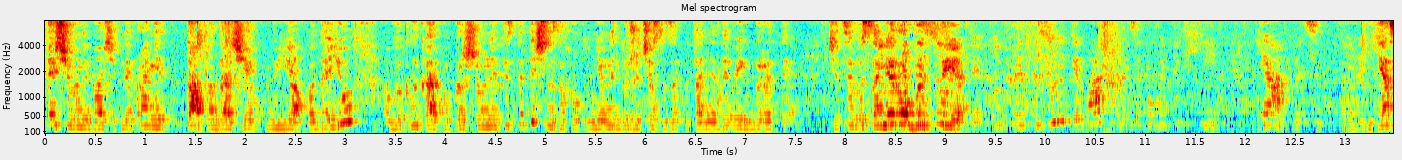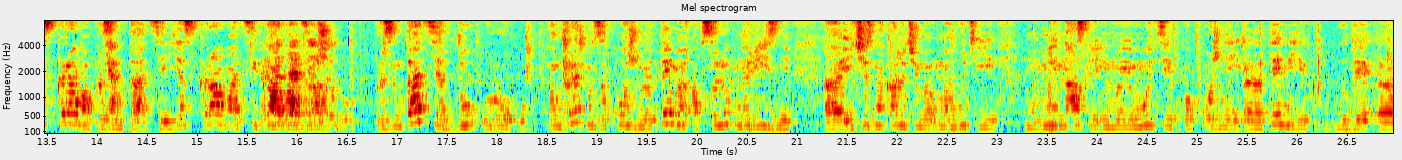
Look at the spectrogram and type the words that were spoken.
те, що вони бачать на екрані, та подача, яку я подаю, викликає, по-перше, у них естетичне захоплення, у них дуже часто запитання, де ви їх берете? Чи це ви самі робите? Конкретизуйте, ваш принциповий підхід. Як ви це? Яскрава презентація, яскрава, цікава Презентація гра. чого? Презентація до уроку. Конкретно за кожною темою абсолютно різні. Е, І, чесно кажучи, м- мабуть, і мій настрій, і мої емоції по кожній е, темі їх буде е,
